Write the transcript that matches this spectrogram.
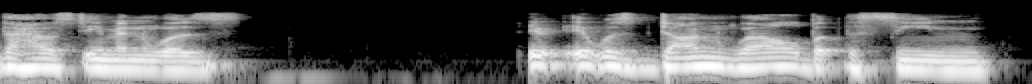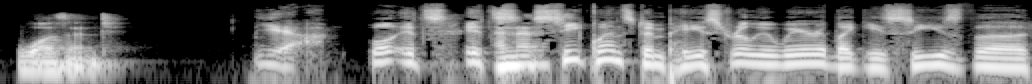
the house demon was it, it was done well but the scene wasn't Yeah. Well, it's it's And sequenced and paced really weird. Like he sees the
